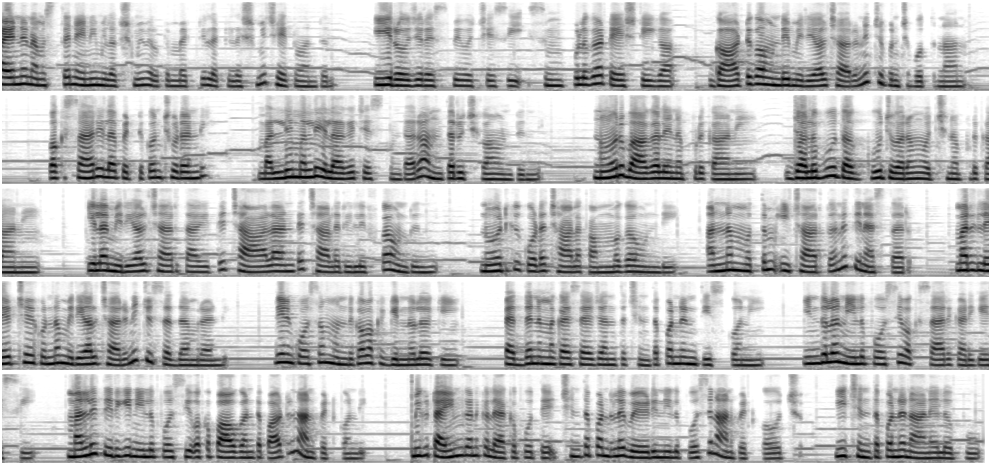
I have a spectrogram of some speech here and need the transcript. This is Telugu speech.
హాయ్ అండి నమస్తే. నేను మీ Lakshmi. Welcome back to lucky Lakshmi చేతి వంటలు. ఈరోజు రెసిపీ వచ్చేసి సింపుల్గా టేస్టీగా ఘాటుగా ఉండే మిరియాల చారుని చూపించబోతున్నాను. ఒకసారి ఇలా పెట్టుకొని చూడండి. మళ్ళీ మళ్ళీ ఇలాగే చేసుకుంటారు. అంత రుచిగా ఉంటుంది. నోరు బాగాలేనప్పుడు కానీ జలుబు దగ్గు జ్వరం వచ్చినప్పుడు కానీ ఇలా మిరియాల చారు తాగితే చాలా అంటే చాలా రిలీఫ్గా ఉంటుంది. నోటికి కూడా చాలా కమ్మగా ఉండి అన్నం మొత్తం ఈ చారుతోనే తినేస్తారు. మరి లేట్ చేయకుండా మిరియాల చారుని చూసేద్దాం రండి. దీనికోసం ముందుగా ఒక గిన్నెలోకి పెద్ద నిమ్మకాయ సైజు అంత చింతపండుని తీసుకొని ఇందులో నీళ్ళు పోసి ఒకసారి కడిగేసి మళ్ళీ తిరిగి నీళ్ళు పోసి ఒక పావు గంట పాటు నానపెట్టుకోండి. మీకు టైం కనుక లేకపోతే చింతపండులో వేడి నీళ్ళు పోసి నానపెట్టుకోవచ్చు. ఈ చింతపండు నానేలోపు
